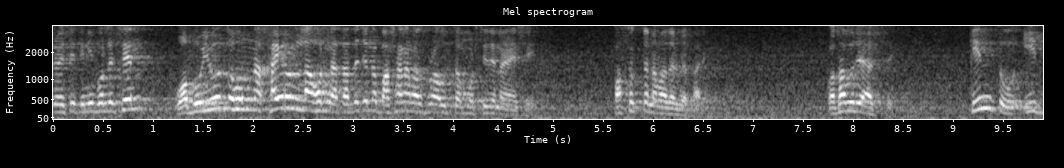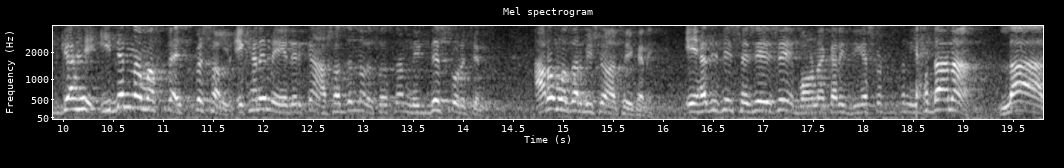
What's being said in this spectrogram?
রয়েছে, তিনি বলেছেন অবৈত হন না খাইরুল্লাহ হন না তাদের জন্য বাসা নামাজ পড়া উত্তম, মসজিদে না এসে। পাঁচক্ত নামাজের ব্যাপারে। কথা বুঝে আসছে? কিন্তু ঈদগাহে ঈদের নামাজটা স্পেশাল এখানে মেয়েদেরকে আসার জন্য রসুলাম নির্দেশ করেছেন। আরও মজার বিষয় আছে এখানে। এই হাদিসের শেষে এসে বর্ণাকারী জিজ্ঞেস করতেছেন ইয়াহদানা লা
